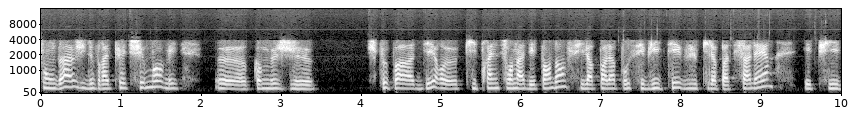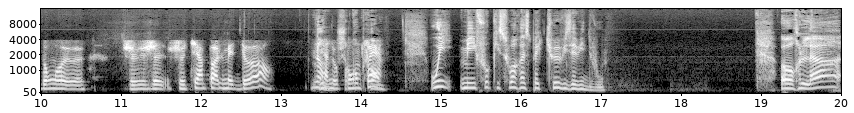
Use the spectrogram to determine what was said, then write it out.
son âge, il devrait plus être chez moi. Mais comme je je peux pas dire qu'il prenne son indépendance, il n'a pas la possibilité vu qu'il n'a pas de salaire. Et puis bon, je, je je tiens pas à le mettre dehors. Bien au je contraire. comprends. Oui, mais il faut qu'il soit respectueux vis-à-vis de vous. Or là,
